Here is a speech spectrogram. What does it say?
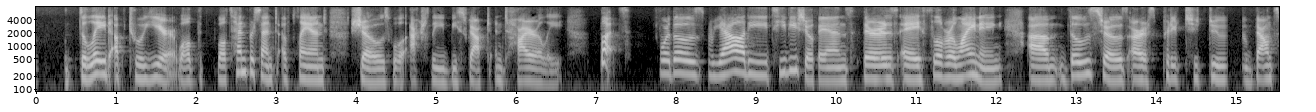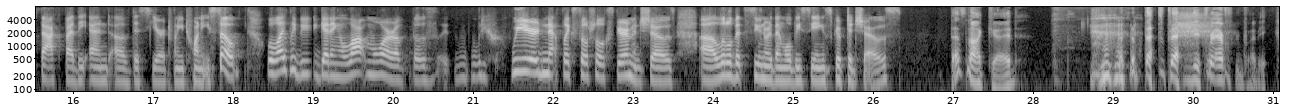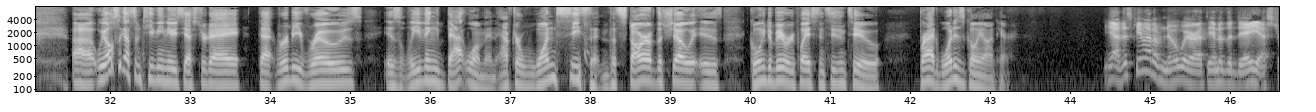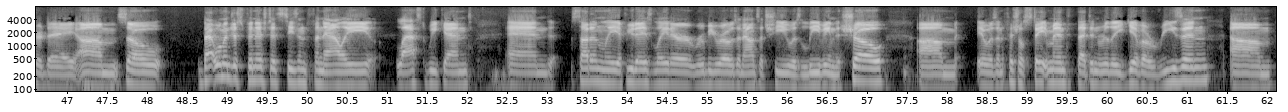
delayed up to a year, while while 10% of planned shows will actually be scrapped entirely. But for those reality TV show fans, there's a silver lining. Um, those shows are pretty to, to bounce back by the end of this year, 2020. So we'll likely be getting a lot more of those weird Netflix social experiment shows uh, a little bit sooner than we'll be seeing scripted shows. That's not good. That's bad news for everybody. Uh, we also got some TV news yesterday that Ruby Rose is leaving Batwoman after one season. The star of the show is going to be replaced in season two. Brad, what is going on here? Yeah, this came out of nowhere at the end of the day yesterday. Um, so Batwoman just finished its season finale last weekend, and suddenly, a few days later, Ruby Rose announced that she was leaving the show. Um, it was an official statement that didn't really give a reason. Um,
